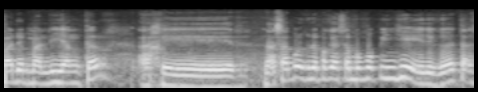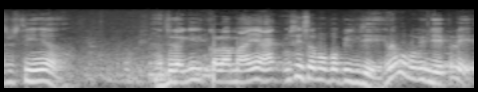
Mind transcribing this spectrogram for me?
Pada mandi yang terakhir Nak sabun kena pakai sabun popinjir je ke? Tak semestinya Itu lagi kalau mayat Mesti sabun popinjir Kenapa popinjir? Pelik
